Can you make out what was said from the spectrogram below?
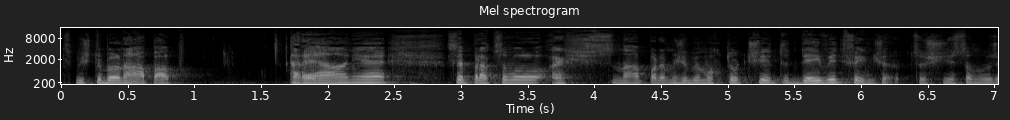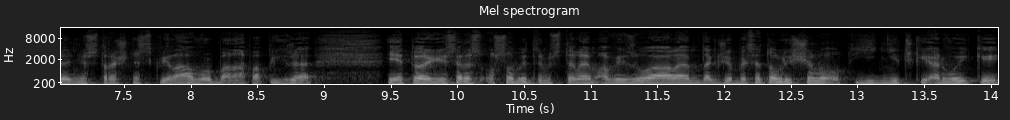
spíš to byl nápad, a reálně se pracovalo až s nápadem, že by mohl točit David Fincher, což je samozřejmě strašně skvělá volba na papíře. Je to režisér s osobitým stylem a vizuálem, takže by se to lišilo od jedničky a dvojky.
